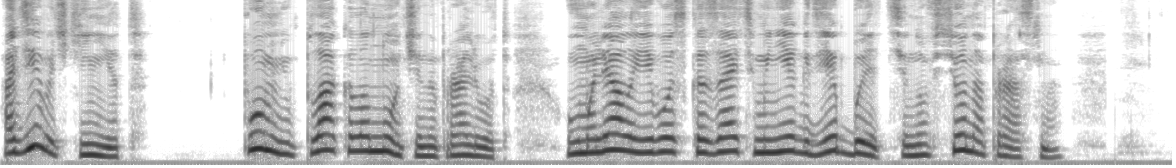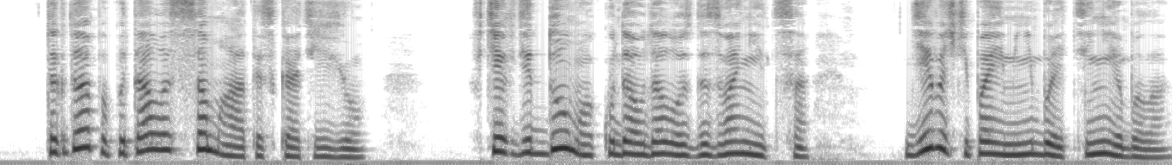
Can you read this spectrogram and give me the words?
а девочки нет. Помню, плакала ночи напролет, умоляла его сказать мне, где Бетти, но все напрасно. Тогда попыталась сама отыскать ее. В тех детдомах, куда удалось дозвониться, девочки по имени Бетти не было.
